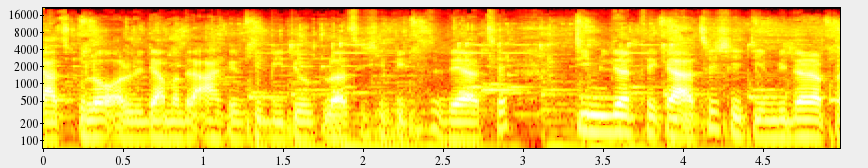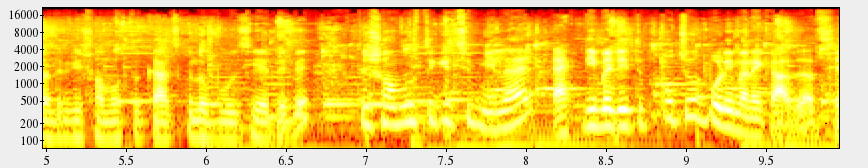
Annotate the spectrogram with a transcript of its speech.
কাজগুলো অলরেডি আমাদের আগের যে ভিডিওগুলো আছে, সেই ভিডিওতে দেওয়া আছে। টিম লিডার থেকে আছে, সেই টিম লিডার আপনাদেরকে সমস্ত কাজগুলো বুঝিয়ে দেবে। তো সমস্ত কিছু মিলায় অ্যাক্টিভ আইডিতে প্রচুর পরিমাণে কাজ আছে।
